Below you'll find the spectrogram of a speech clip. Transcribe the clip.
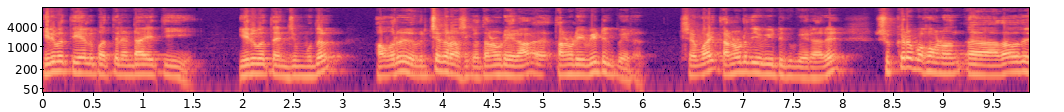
இருபத்தி ஏழு பத்து ரெண்டாயிரத்தி இருபத்தஞ்சு முதல் அவர் விருச்சக ராசிக்கு தன்னுடைய ரா தன்னுடைய வீட்டுக்கு போயிடுறார் செவ்வாய் தன்னுடைய வீட்டுக்கு போயிடுறாரு சுக்கர பகவான் வந்து அதாவது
